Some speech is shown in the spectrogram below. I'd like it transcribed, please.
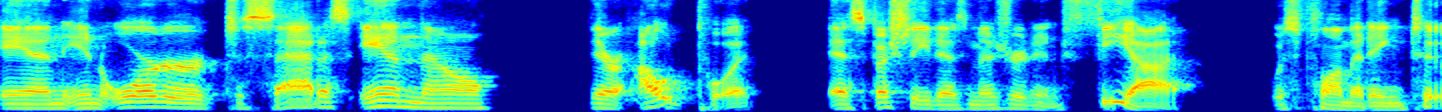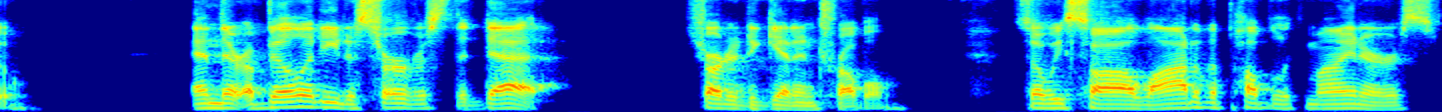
And in order to satisfy, and now their output, especially as measured in fiat, was plummeting too. And their ability to service the debt started to get in trouble. So we saw a lot of the public miners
